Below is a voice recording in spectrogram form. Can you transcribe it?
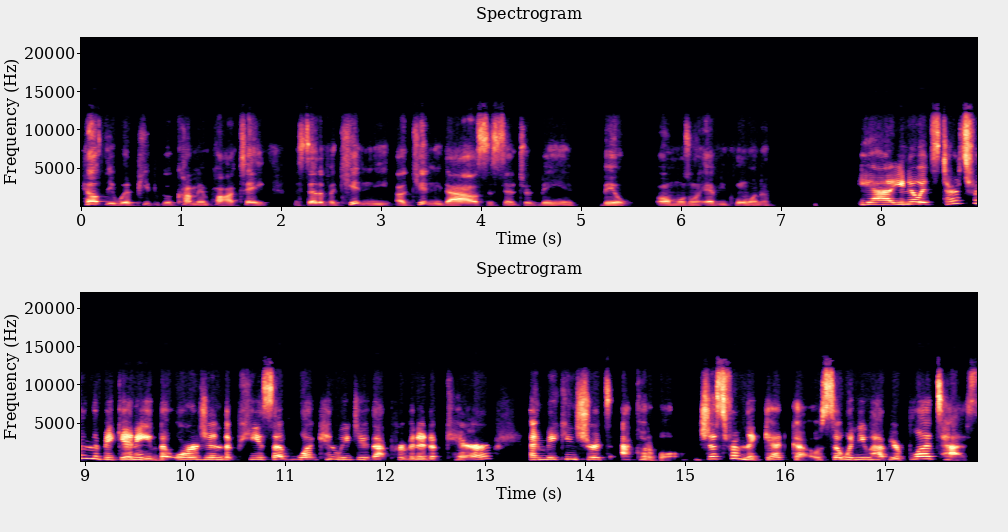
healthy where people could come and partake instead of a kidney, a kidney dialysis center being built almost on every corner. Yeah, you know, it starts from the beginning, the origin, the piece of what can we do that preventative care and making sure it's equitable just from the get go. So when you have your blood test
